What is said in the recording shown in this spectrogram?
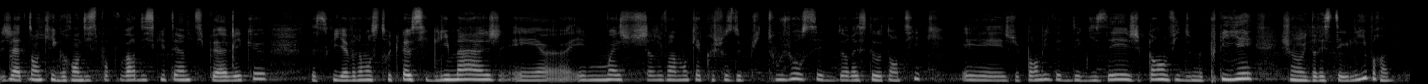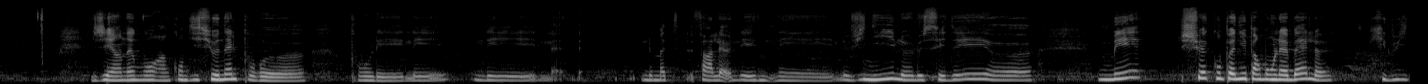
j'attends qu'ils grandissent pour pouvoir discuter un petit peu avec eux. Parce qu'il y a vraiment ce truc-là aussi de l'image. Et, euh, et, moi, je cherche vraiment quelque chose depuis toujours, c'est de rester authentique. Et j'ai pas envie d'être déguisée, j'ai pas envie de me plier, j'ai envie de rester libre. J'ai un amour inconditionnel pour, euh, pour les, les, les, le, enfin, les, le vinyle, le CD. Euh, mais je suis accompagnée par mon label qui lui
